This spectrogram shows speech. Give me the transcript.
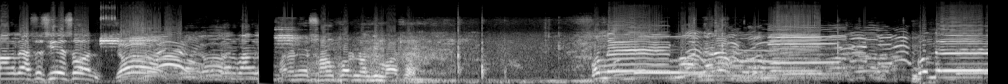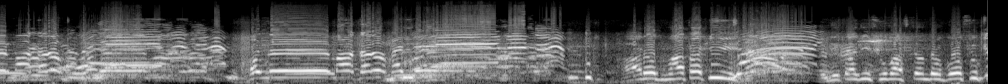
বাংলা সোনার অ্যাসোসিয়েশন। সোনার বাংলা মাননীয় শঙ্কর নন্দী মহাশয়। বন্দে মাতরম। বন্দে মাতরম। বন্দে মাতরম। ভারত মাতা কি? নেতাজি সুভাষচন্দ্র বসু কি?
